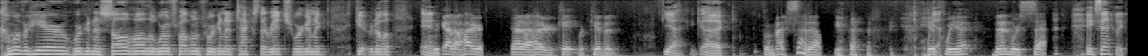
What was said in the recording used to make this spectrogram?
"Come over here. We're going to solve all the world's problems. We're going to tax the rich. We're going to get rid of." all-" We And got to hire, got to hire Kate McKinnon yeah, uh, from SNL. if Yeah. we, then we're set. exactly.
